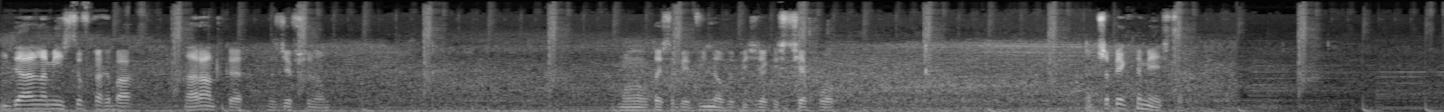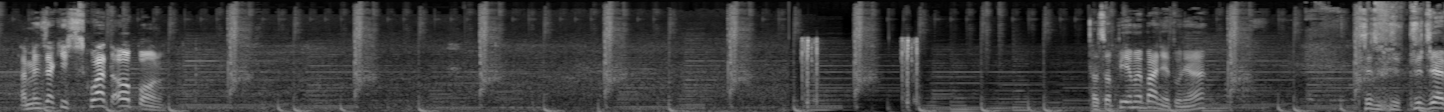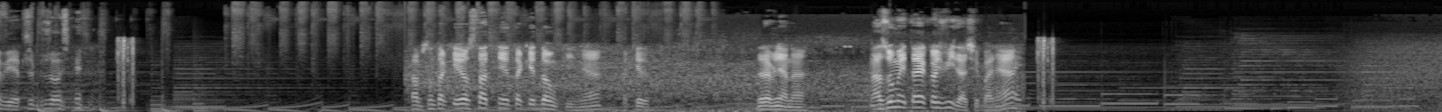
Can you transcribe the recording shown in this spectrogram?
idealna miejscówka chyba na randkę z dziewczyną. Mogą tutaj sobie wino wypić, jakieś ciepło. Przepiękne miejsce. Tam jest jakiś skład opon. To co, pijemy banie tu, nie? Przy, przy drzewie, przy brzozie. Tam są takie ostatnie takie domki, nie? Takie drewniane. Na zoomie to jakoś widać chyba, nie?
